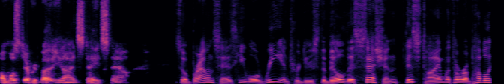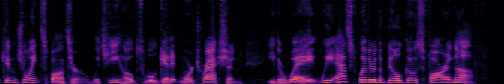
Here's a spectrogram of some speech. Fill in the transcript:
almost everybody in the United States now. So Brown says he will reintroduce the bill this session, this time with a Republican joint sponsor, which he hopes will get it more traction. Either way, we asked whether the bill goes far enough.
